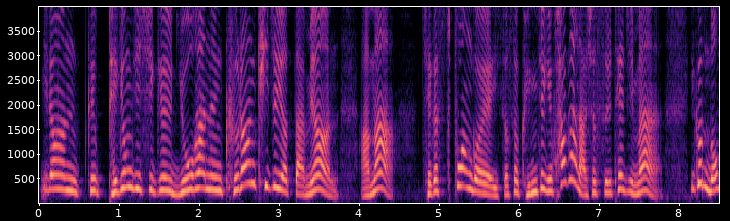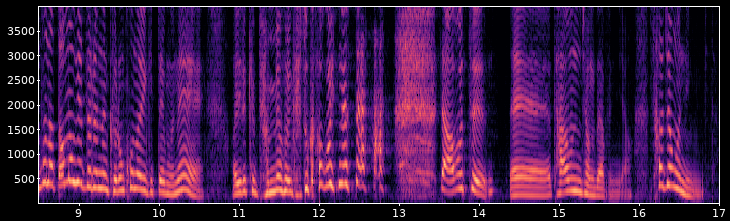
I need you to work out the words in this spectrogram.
이런 그 배경 지식을 요하는 그런 퀴즈였다면 아마 제가 스포한 거에 있어서 굉장히 화가 나셨을 테지만 이건 너무나 떠먹여 들으는 그런 코너이기 때문에 어, 이렇게 변명을 계속하고 있는데 자 아무튼 네 다음 정답은요 서정훈님입니다.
